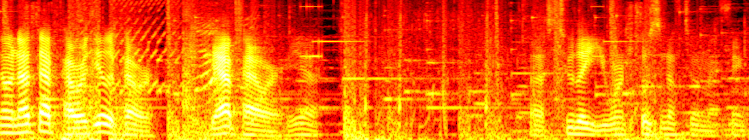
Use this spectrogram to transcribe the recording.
No, not that power. The other power. That power. Yeah. Uh, it's too late. You weren't close enough to him, I think.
